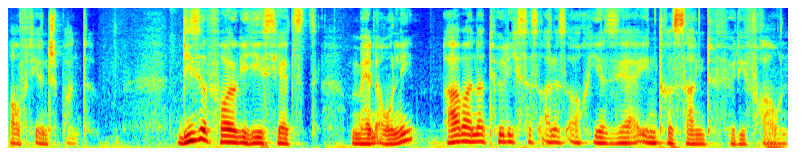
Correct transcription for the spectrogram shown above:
auf die entspannte. Diese Folge hieß jetzt Man Only, aber natürlich ist das alles auch hier sehr interessant für die Frauen.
